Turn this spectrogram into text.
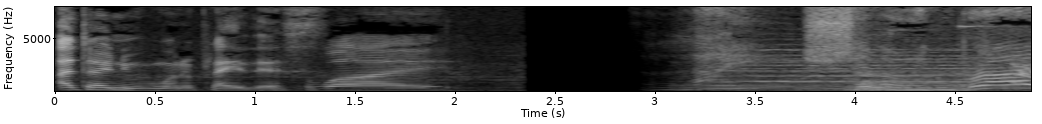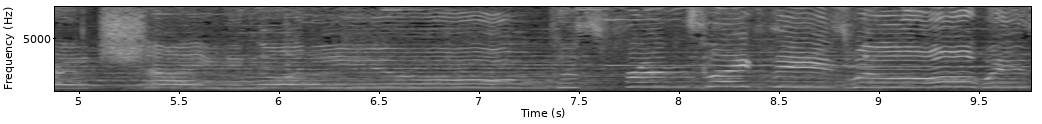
I don't even want to play this. Why? Shimmering bright, shining on you. Cause friends like these will always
